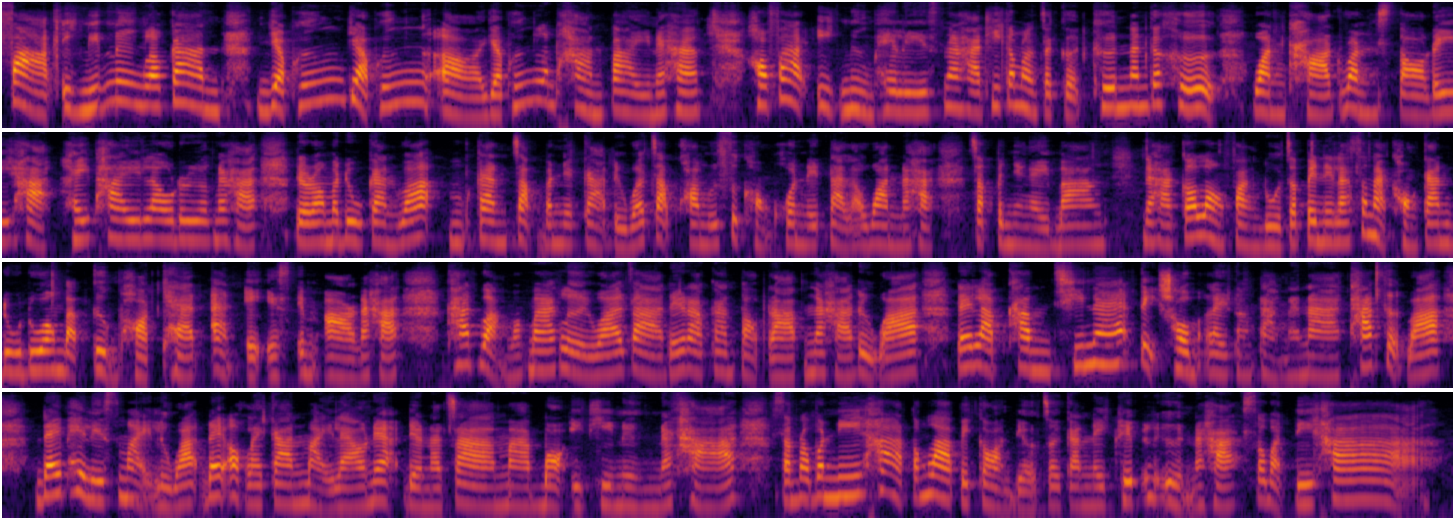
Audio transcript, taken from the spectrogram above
ฝากอีกนิดนึงแล้วกัน อย่าเพิ่งอย่าเพิ่งเอ่ออย่าเพิ่งลำคาญไปนะคะขอฝากอีกหนึ่งเพลย์ลิสต์นะคะ ที่กำลังจะเกิดขึ้นนั่นก็คือ one card one story ค่ะ ให้ไพ่เล่าเรื่องนะคะ เดี๋ยวเรามาดูกันว่าการจับบรรยากาศหรือว่าจับความรู้สึกของคนในแต่ละวันนะคะ จะเป็นยังไงบ้างนะคะ ก็ลองฟังดูจะเป็นในลักษณะของการดูดวงแบบกึ่ง podcast and ASMR นะคะ คาดหวังมากๆเลยว่าจะได้รับการตอบรับนะคะ หรือว่าได้รับคำชี้แนะติชมอะไรต่างๆ นานา ถ้าเกิดว่าได้เพลย์ลิสต์ใหม่หรือว่าได้ออกรายการใหม่แล้วเนี่ย เดี๋ยวนะจะมาบอกอีกทีหนึ่งนะคะสำหรับวันนี้ค่ะต้องลาไปก่อนเดี๋ยวเจอกันในคลิปอื่นๆนะคะ สวัสดีค่ะ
